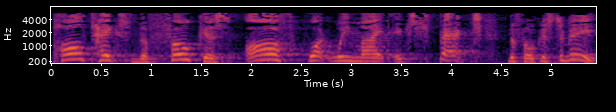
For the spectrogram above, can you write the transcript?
Paul takes the focus off what we might expect the focus to be.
